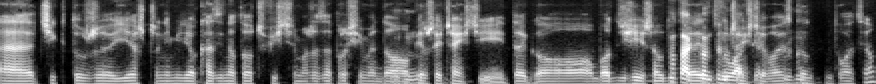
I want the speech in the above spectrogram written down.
E, Ci, którzy jeszcze nie mieli okazji, no to oczywiście może zaprosimy do Mhm. pierwszej części tego, bo dzisiejsza audycja tak, jest dwuczęściowa, jest Mhm. kontynuacją.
